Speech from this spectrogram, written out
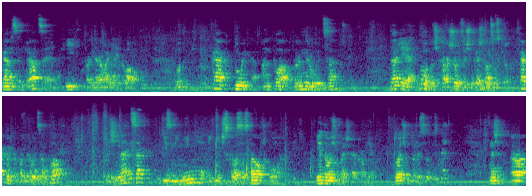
концентрация и формирование анклавов. Вот как только анклав формируется, Далее, ну вот очень хорошо изучен, конечно, французский. Как только формируется анклав, начинается изменение этнического состава в школах. И это очень большая проблема. То, о чем тоже сегодня скажу. Значит, э,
